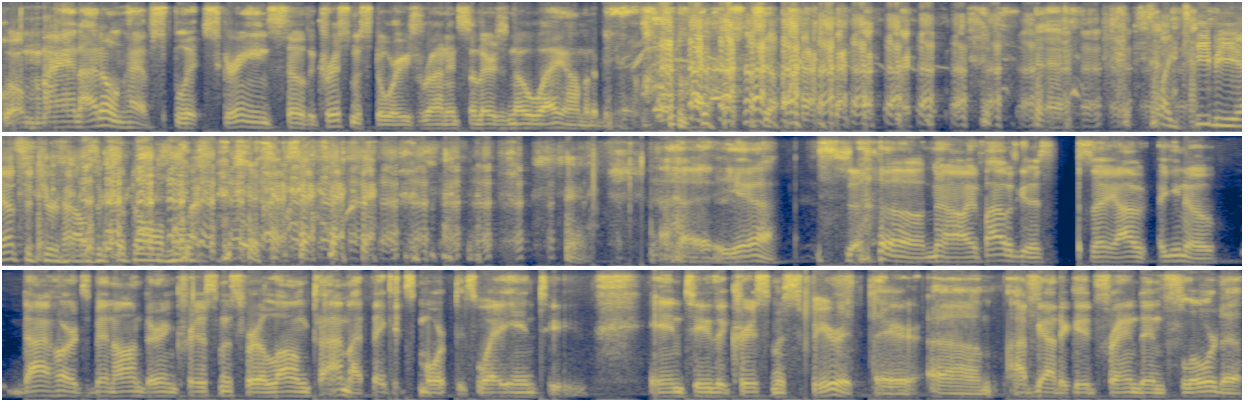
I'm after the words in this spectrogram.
Well, man, I don't have split screens, so the Christmas story's running, so there's no way I'm going to be able It's like TBS at your house, except all night. uh, yeah. So, no, if I was going to say, I, you know, Die Hard's been on during Christmas for a long time. I think it's morphed its way into into the Christmas spirit there. Um, I've got a good friend in Florida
